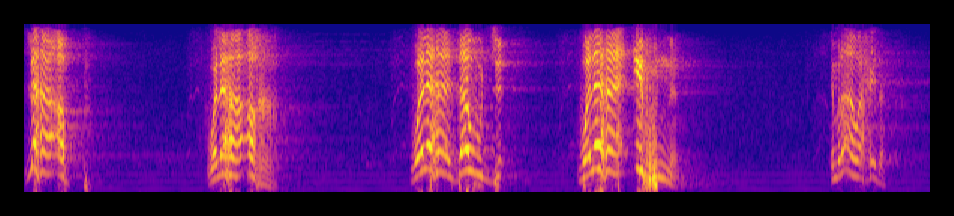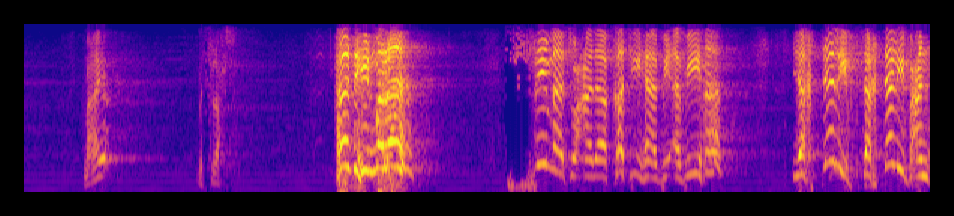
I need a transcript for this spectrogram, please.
لها أب ولها أخ ولها زوج ولها ابن. امرأة واحدة. معايا؟ ما هذه المرأة سمة علاقتها بأبيها يختلف تختلف عن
